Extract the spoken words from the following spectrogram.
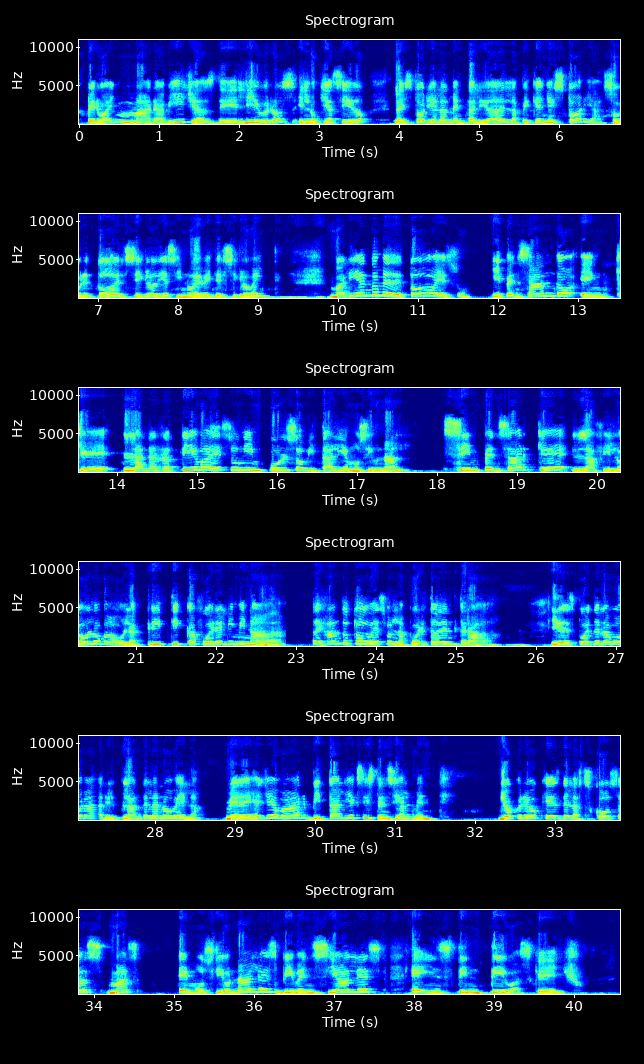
Pero hay maravillas de libros en lo que ha sido la historia de las mentalidades, la pequeña historia, sobre todo del siglo XIX y del siglo XX. Valiéndome de todo eso y pensando en que la narrativa es un impulso vital y emocional, sin pensar que la filóloga o la crítica fuera eliminada, dejando todo eso en la puerta de entrada. Y después de elaborar el plan de la novela, me dejé llevar vital y existencialmente. Yo creo que es de las cosas más emocionales, vivenciales e instintivas que he hecho.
